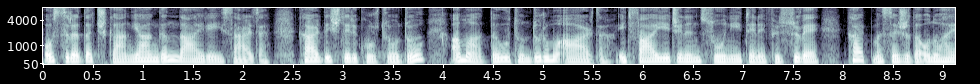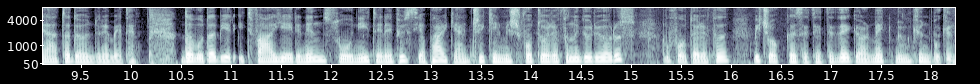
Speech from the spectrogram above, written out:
O sırada çıkan yangın daireyi sardı. Kardeşleri kurtuldu ama Davut'un durumu ağırdı. İtfaiyecinin suni teneffüsü ve kalp masajı da onu hayata döndüremedi. Davut'a bir itfaiye erinin suni teneffüs yaparken çekilmiş fotoğrafını görüyoruz. Bu fotoğrafı birçok gazetede de görmek mümkün bugün.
